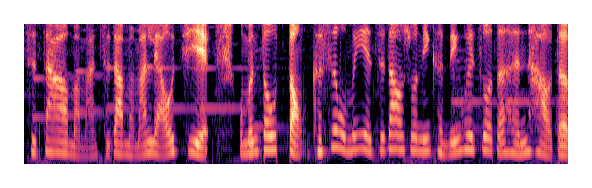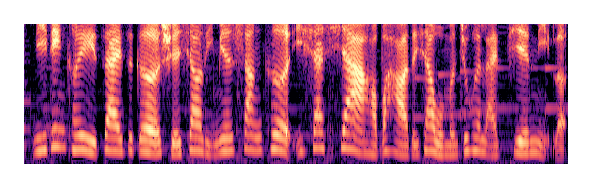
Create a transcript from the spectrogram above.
知道妈妈知道妈妈了解，我们都懂。可是我们也知道说你肯定会做得很好的，你一定可以在这个学校里面上课一下下，好不好？等一下我们就会来接你了。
